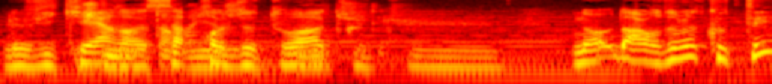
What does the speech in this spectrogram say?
Le vicaire euh, s'approche de toi. de Tu, tu- Non, alors de l'autre côté,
